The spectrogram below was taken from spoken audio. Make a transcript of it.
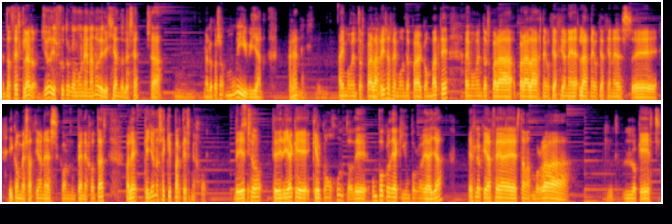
Entonces, claro, yo disfruto como un enano dirigiéndoles, ¿eh? O sea, mm, me lo paso muy bien. Hay momentos para las risas, hay momentos para el combate, hay momentos para, para las negociaciones, las negociaciones eh, y conversaciones con PNJs, ¿vale? Que yo no sé qué parte es mejor. De hecho, te diría que, que, el conjunto de un poco de aquí, un poco de allá, es lo que hace esta mazmorra lo que es.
